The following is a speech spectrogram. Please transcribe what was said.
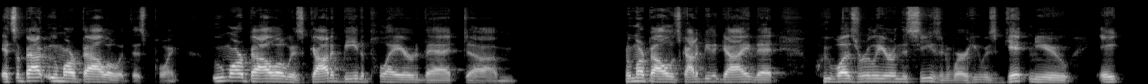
It's about Oumar Ballo at this point. Oumar Ballo has got to be the player that um, Oumar Ballo has got to be the guy that who was earlier in the season where he was getting you eight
